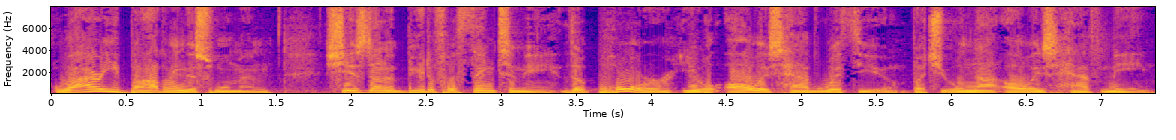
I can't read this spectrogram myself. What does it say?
why are you bothering this woman? She has done a beautiful thing to me. The poor you will always have with you, but you will not always have me.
